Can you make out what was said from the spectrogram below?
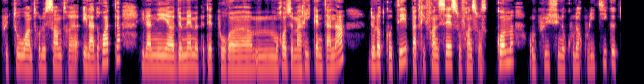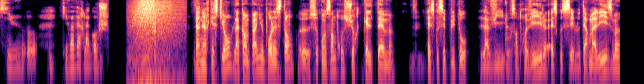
plutôt entre le centre et la droite. Il en est de même peut-être pour Rose-Marie Quintana, de l'autre côté, Patrick Frances ou François Com ont plus une couleur politique qui, euh, qui va vers la gauche. Dernière question, la campagne pour l'instant euh, se concentre sur quel thème? Est-ce que c'est plutôt la vie au centre-ville? Est-ce que c'est le thermalisme?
